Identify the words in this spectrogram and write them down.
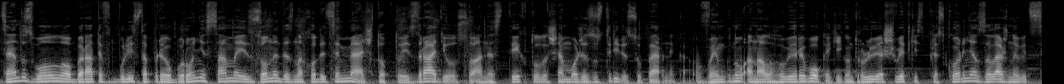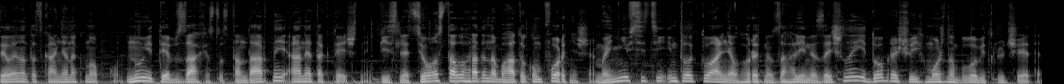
Це дозволило обирати футболіста при обороні саме із зони, де знаходиться м'яч, тобто із радіусу, а не з тих, хто лише може зустріти суперника. Вимкнув аналоговий ривок, який контролює швидкість прискорення залежно від сили натискання на кнопку. Ну і тип захисту стандартний, а не тактичний. Після цього стало грати набагато комфортніше. Мені всі ці інтелектуальні алгоритми взагалі не зайшли, і добре, що їх можна було відключити.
